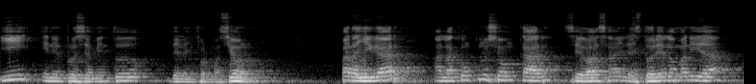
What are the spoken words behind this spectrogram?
y en el procesamiento de la información. Para llegar a la conclusión, Carr se basa en la historia de la humanidad,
